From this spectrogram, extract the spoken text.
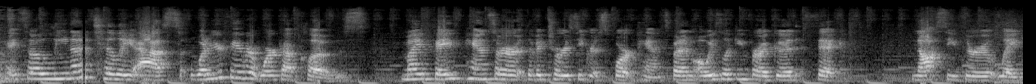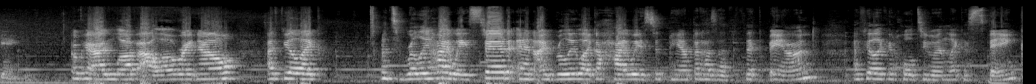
Okay, so Lena Tilly asks, what are your favorite workout clothes? My fave pants are the Victoria's Secret sport pants, but I'm always looking for a good, thick, not see-through legging. Okay, I love Alo right now. I feel like it's really high-waisted and I really like a high-waisted pant that has a thick band. I feel like it holds you in like a Spanx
